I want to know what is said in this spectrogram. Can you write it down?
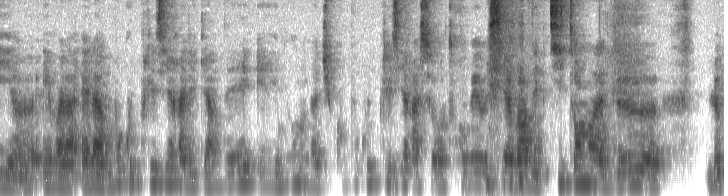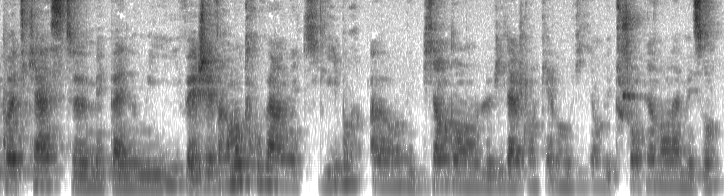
Euh, et, voilà, elle a beaucoup de plaisir à les garder et nous, on a du coup beaucoup de plaisir à se retrouver aussi, avoir des petits temps à deux. Euh, le podcast euh, m'épanouit. J'ai vraiment trouvé un équilibre. on est bien dans le village dans lequel on vit, on est toujours bien dans la maison.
